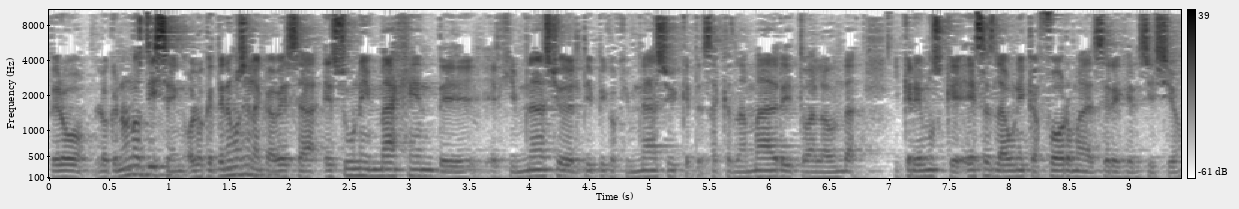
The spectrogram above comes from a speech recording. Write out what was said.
pero lo que no nos dicen o lo que tenemos en la cabeza es una imagen del gimnasio, del típico gimnasio y que te sacas la madre y toda la onda y creemos que esa es la única forma de hacer ejercicio.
